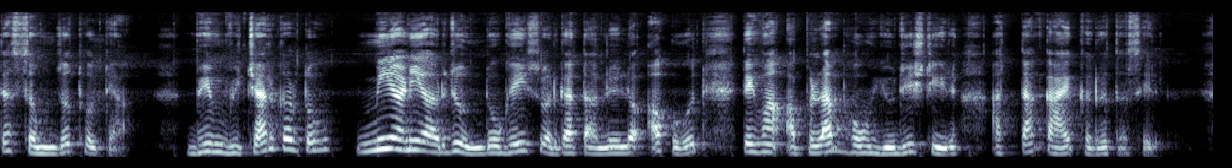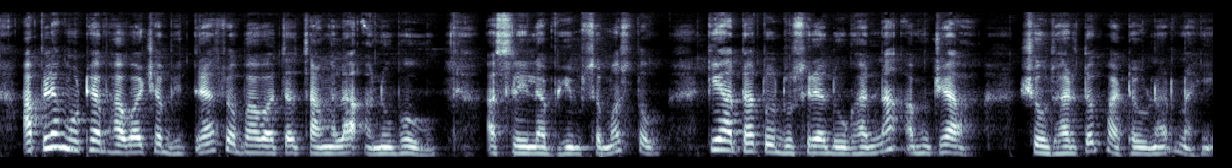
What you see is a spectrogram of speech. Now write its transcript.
त्या समजत होत्या. भीम विचार करतो मी आणि अर्जुन दोघेही स्वर्गात आलेलो आहोत तेव्हा आपला भाऊ युधिष्ठिर आत्ता काय करत असेल? आपल्या मोठ्या भावाच्या भित्र्या स्वभावाचा चांगला अनुभव असलेला भीम समजतो की आता तो दुसऱ्या दोघांना आमच्या शोधार्थ पाठवणार नाही.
